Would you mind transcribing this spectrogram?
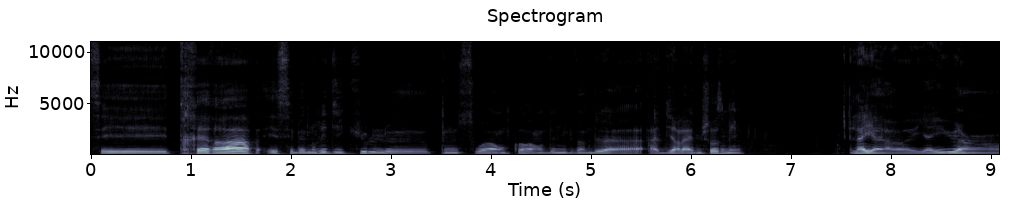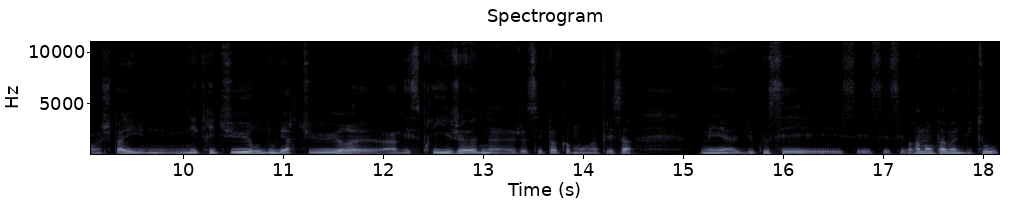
C'est très rare et c'est même ridicule euh, qu'on soit encore en 2022 à, dire la même chose, mais là il y a, y a, eu je sais pas, une, écriture, une ouverture, un esprit jeune, je sais pas comment appeler ça, mais euh, du coup, c'est vraiment pas mal du tout.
